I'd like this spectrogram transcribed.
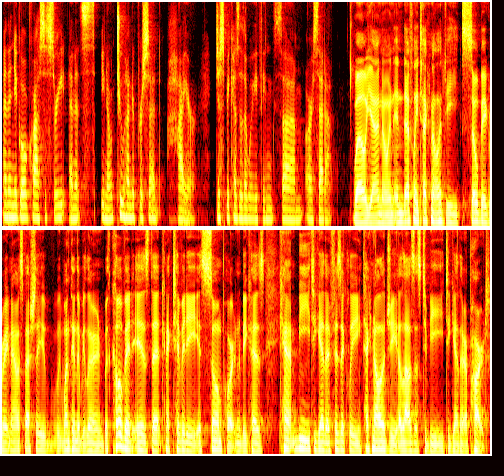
and then you go across the street and it's you know 200% higher just because of the way things um, are set up. Well, yeah, no, and, and definitely technology so big right now, especially one thing that we learned with COVID is that connectivity is so important because can't be together physically. Technology allows us to be together apart.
